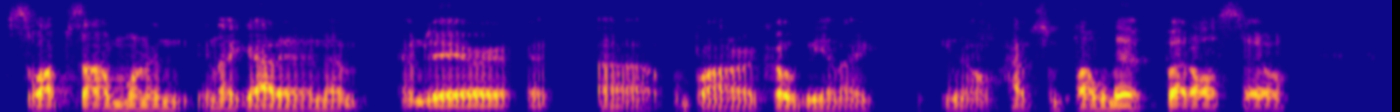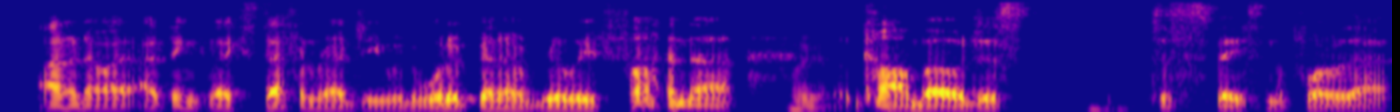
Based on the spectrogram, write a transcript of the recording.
swap someone and, and like add in a MJ or uh, LeBron or Kobe and like you know have some fun with it. But also, I don't know. I, I think like Steph and Reggie would would have been a really fun uh, oh, yeah. combo. Just just spacing the floor with that.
